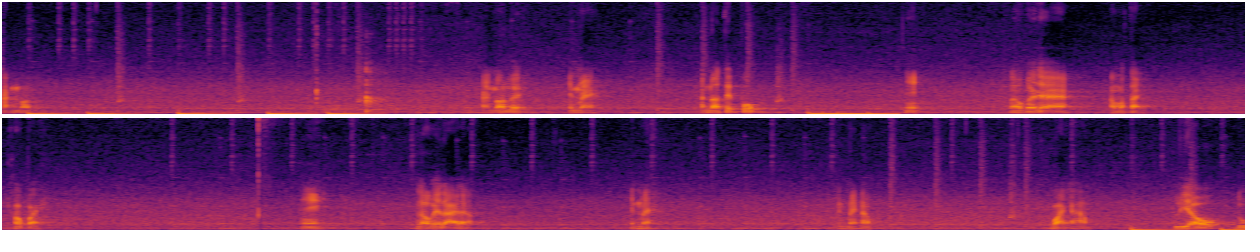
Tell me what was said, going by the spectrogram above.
ขันน็อตขันน็อตเลยเห็นไหมขันน็อตเสร็จปุ๊บนี่เราก็จะเอามาใส่เข้าไปนี่ เราก็ได้แล้ว เห็นไหมเห็นไหมครับวายอาร์เลี้ยวดู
